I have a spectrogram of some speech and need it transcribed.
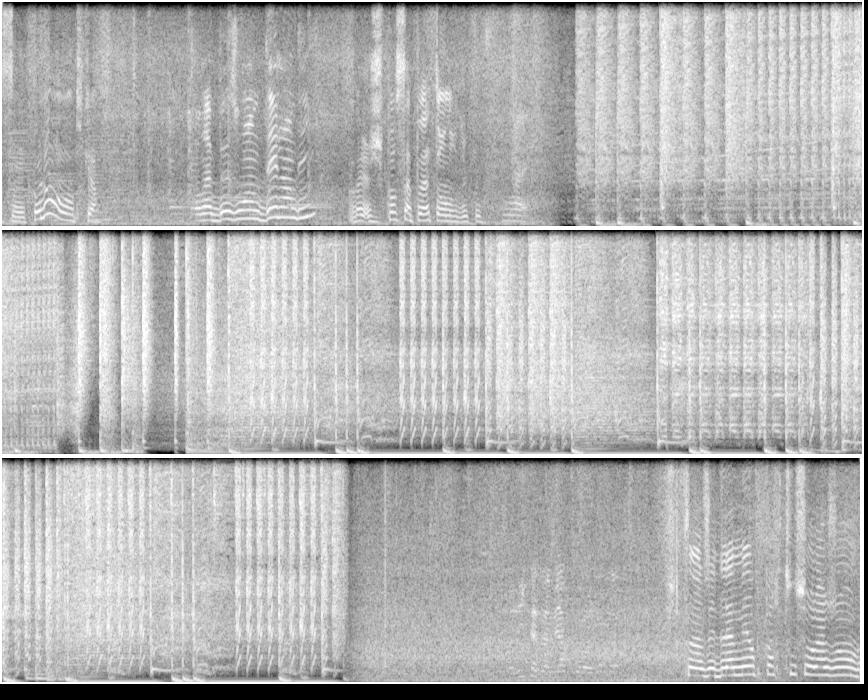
C'est, écolo en tout cas. On a besoin dès lundi Bah, je pense que ça peut attendre du coup. Ouais. Putain, j'ai de la merde partout sur la jambe.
